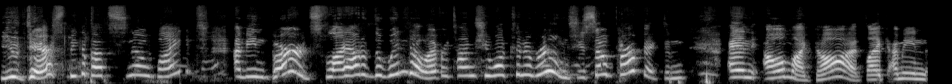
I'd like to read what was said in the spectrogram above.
you dare speak about Snow White? I mean, birds fly out of the window every time she walks in a room. She's so perfect. And and oh my God. Like, I mean,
